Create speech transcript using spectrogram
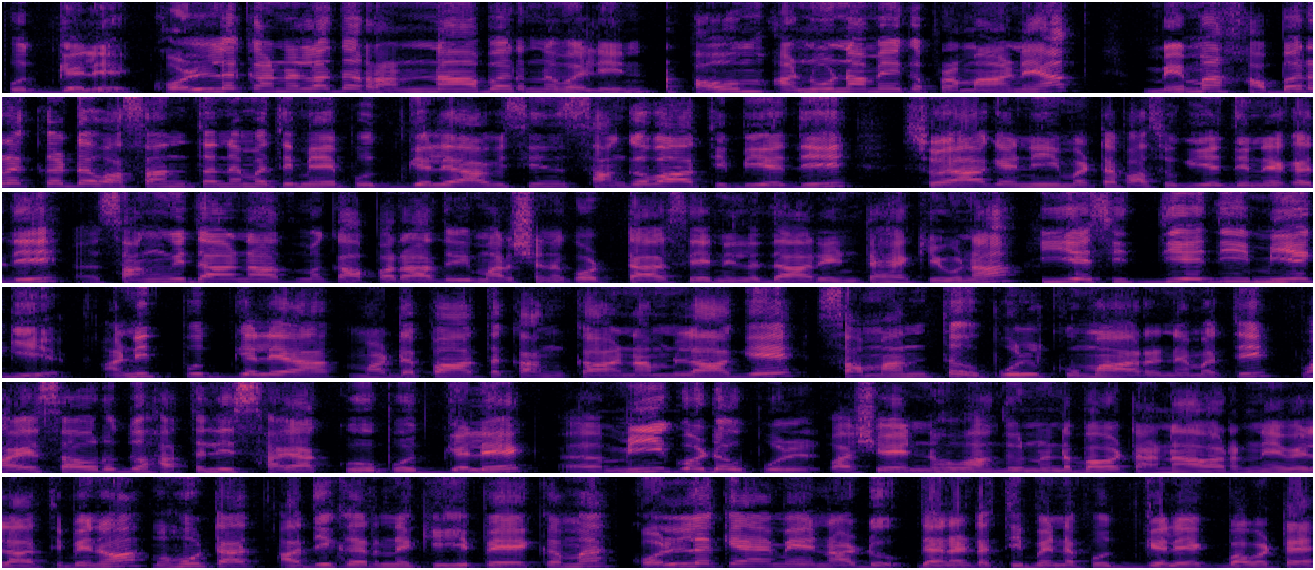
පුද්ගලයෙක්. කොල්ල කන ලද රන්නාභරණ වලින් පවුම් 99ක ප්‍රමාණයක් මෙම හබරකඩ වසන්ත නැමැති මේ පුද්ගලයා විසින් සංගවා තිබියදී සොයා ගැනීමට පසුගිය දිනකදී සංවිධානාත්මක අපරාධ විමර්ශන කොට්ටාසේ නිලධාරීන්ට හැකි වුණා. ඊයේ සිද්ධියේදී මිය ගිය අනිත් පුද්ගලයා මඩපාත කංකා නම්ලාගේ සමන්ත උපුල් කුමාර නැමැති වයස අවුරුදු 46ක් වූ පුද්ගලයෙක් මීගොඩ උපුල් වශයෙන් ඔහු හඳුන්වන බවට අනාවරණය වෙලා තිබෙනවා. මොහුටත් අධිකරණ කිහිපයකම කොල්ල කෑමේ නඩු දැනට තිබෙන පුද්ගලයෙක් බවට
